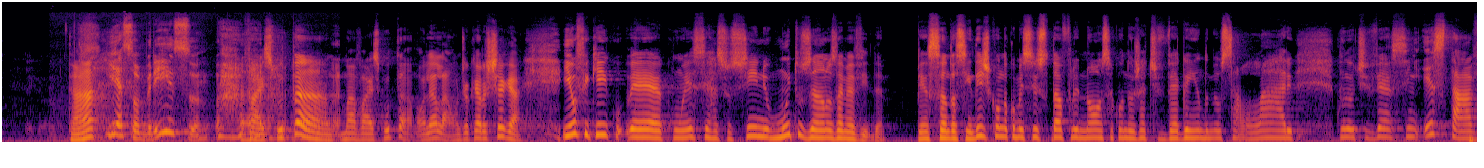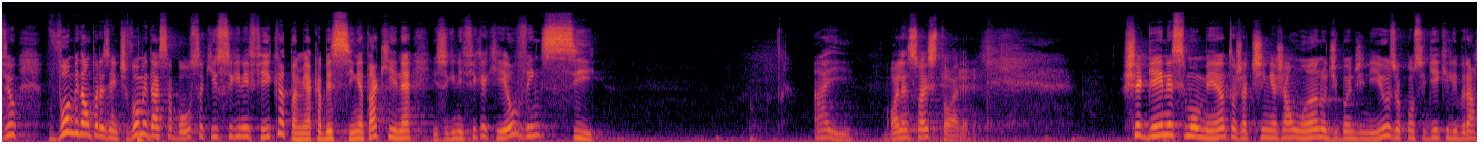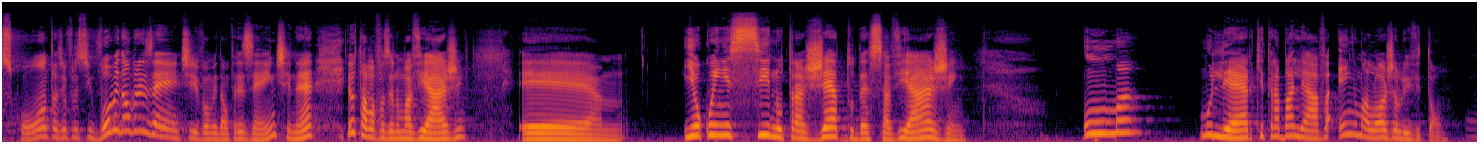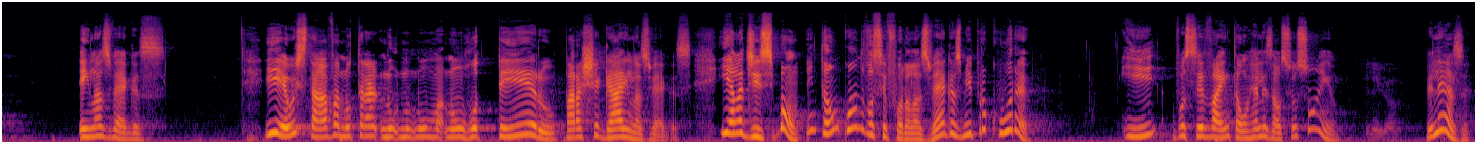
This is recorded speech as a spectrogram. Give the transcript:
Tá? E é sobre isso? Vai escutando, mas vai escutando. Olha lá onde eu quero chegar. E eu fiquei é, com esse raciocínio muitos anos da minha vida. Pensando assim, desde quando eu comecei a estudar, eu falei, nossa, quando eu já estiver ganhando meu salário, quando eu estiver assim, estável, vou me dar um presente, vou me dar essa bolsa, que isso significa, na minha cabecinha tá aqui, né? Isso significa que eu venci. Aí, olha só a história. Cheguei nesse momento, eu já tinha já um ano de Band News, eu consegui equilibrar as contas. Eu falei assim: vou me dar um presente, vou me dar um presente, né? Eu estava fazendo uma viagem é, e eu conheci no trajeto dessa viagem uma mulher que trabalhava em uma loja Louis Vuitton, em Las Vegas. E eu estava no no- numa- num roteiro para chegar em Las Vegas. E ela disse: Bom, então, quando você for a Las Vegas, me procura. E você vai, então, realizar o seu sonho. Beleza.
